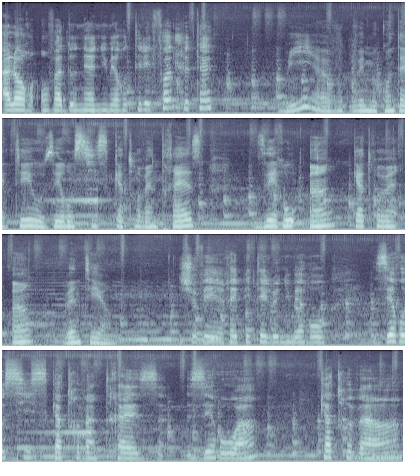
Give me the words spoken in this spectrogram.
Alors, on va donner un numéro de téléphone peut-être? Oui, euh, vous pouvez me contacter au 06 93 01 81 21. Je vais répéter le numéro 06 93 01 81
